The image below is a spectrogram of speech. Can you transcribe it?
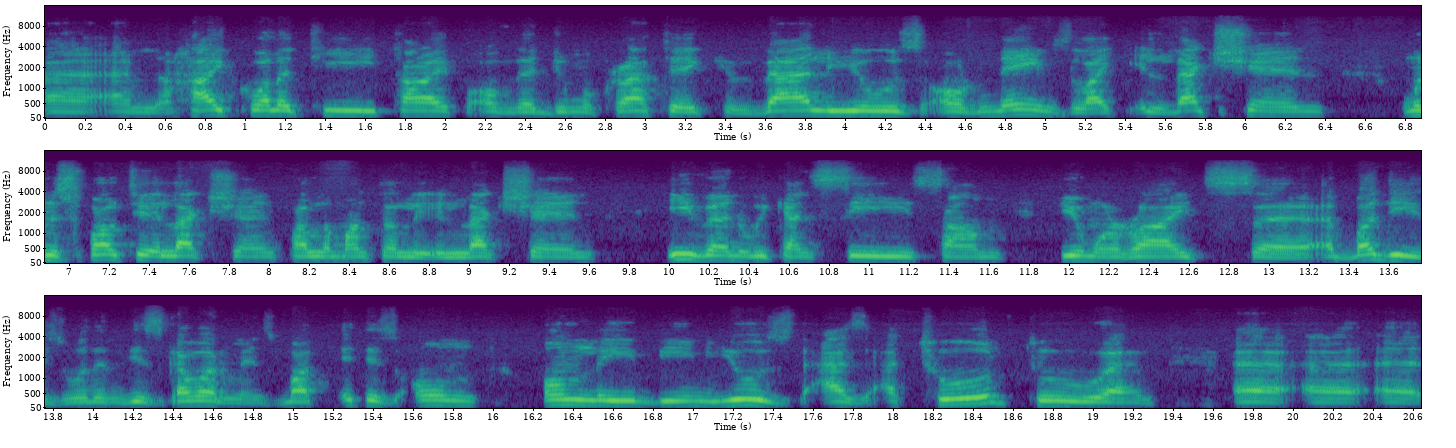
uh, um, high quality type of the democratic values or names like election, municipality election, parliamentary election. Even we can see some human rights uh, bodies within these governments, but it is on, only being used as a tool to uh, uh,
